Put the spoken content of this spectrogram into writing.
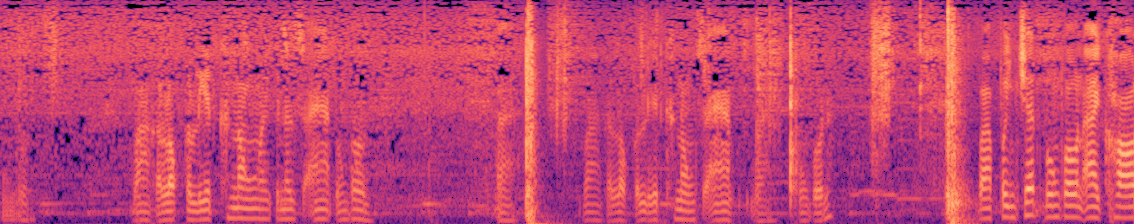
បងប្អូន បាទក្លុកកលៀតក្នុងហើយក៏នៅស្អាតបងប្អូនបាទបាទក្លុកកលៀតក្នុងស្អាតបាទបងប្អូនណាបាទពេញចិត្តបងប្អូនអាចខល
